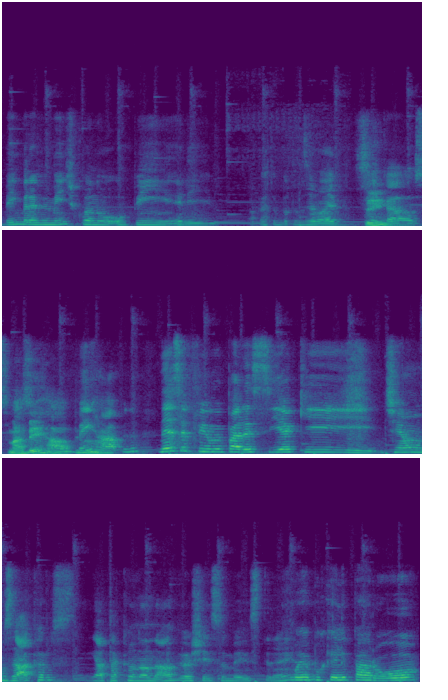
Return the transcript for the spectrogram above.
Bem brevemente, quando o Pin, ele aperta o botãozinho lá e Sim, fica... mas bem rápido, Bem né? rápido. Nesse filme parecia que tinha uns ácaros atacando a nave, eu achei isso meio estranho. Foi porque ele parou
